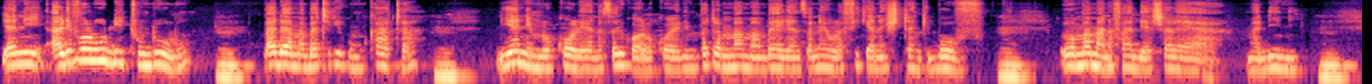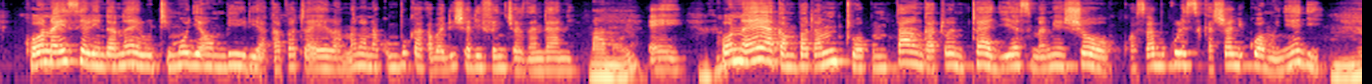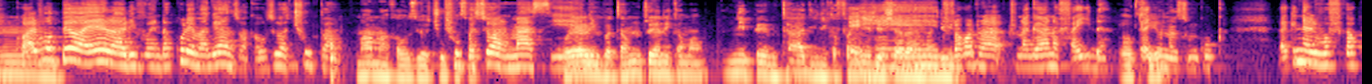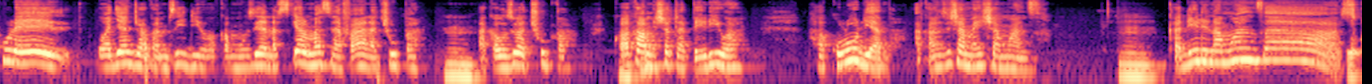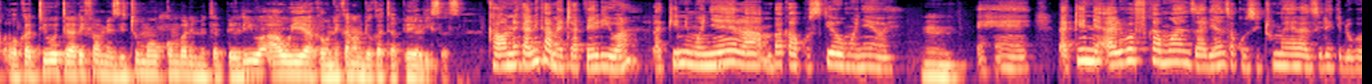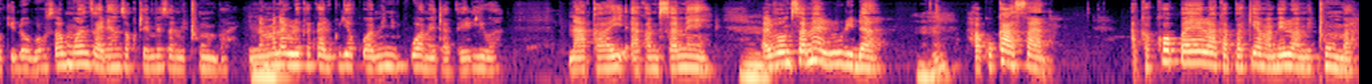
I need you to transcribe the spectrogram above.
Yaani alivyorudi Tunduru Mm. baada ya mabatiki kumkata Mm. ni yeye ni mlokole, anasali kwa walokole. Alimpata mama ambaye alianza naye urafiki anaishi Tangibovu. Mm. Huyo mama anafanya biashara ya madini. Mm. Kwa hiyo nahisi alienda naye ruti moja au mbili akapata hela, maana nakumbuka akabadilisha furniture za ndani. Mama huyo? Eh. Kwa hiyo na yeye akampata mtu wa kumpanga atoe mtaji yeye asimamie show kwa sababu kule sikashaji kuwa mwenyeji. Mm. Kwa alivyopewa hela alivyoenda kule Maganzo akauziwa chupa. Mama akauziwa chupa Chupa sio almasi. Kwa hiyo alimpata mtu yani kama nipe mtaji nikafanyie eh, biashara ya madini. Tutakuwa tuna, tunagawana faida, Okay. mtaji unazunguka. Lakini alivyofika kule yeye wajanja wakamzidi wakamuuzia, nasikia almasi nafanana na chupa, Mm. akauziwa chupa. Kwa akawa ameshatapeliwa. Hakurudi hapa, akaanzisha maisha Mwanza. Mm. Kadiri na Mwanza Wa- Wakati huo taarifa amezituma huko kwamba nimetapeliwa au yeye akaonekana ndio katapeli sasa? kaonekanika ametapeliwa, lakini mwenye hela mpaka akusikia wewe mwenyewe. Mm. Ehe. Lakini alivyofika Mwanza alianza kuzituma hela zile kidogo kidogo, kwa sababu Mwanza alianza kutembeza mitumba. Ina Mm. maana yule kaka alikuja kuamini kuwa ametapeliwa na akai- akamsamehe. Mm. Alivyomsamehe alirudi da, Mhm. hakukaa sana, akakopa hela akapakia mabelo ya mitumba,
